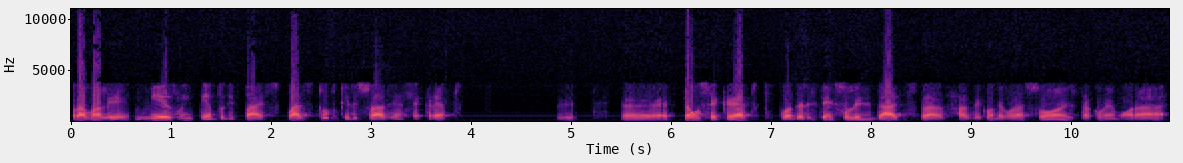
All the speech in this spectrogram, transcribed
para valer, mesmo em tempo de paz. Quase tudo que eles fazem é secreto. É, é tão secreto que quando eles têm solenidades para fazer comemorações, para comemorar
